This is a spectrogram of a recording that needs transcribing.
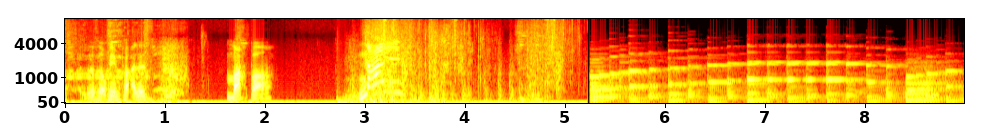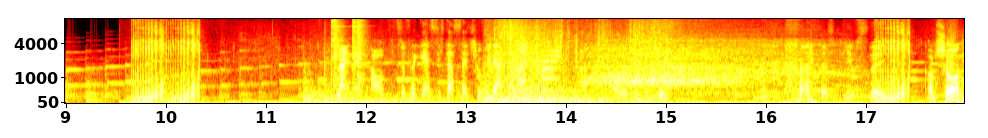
gut. Das ist auf jeden Fall alles machbar. Nein! Nein, nein, aber wieso vergesse ich das jetzt schon wieder? Nein, nein! Oh, das, das gibt's nicht. Komm schon.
